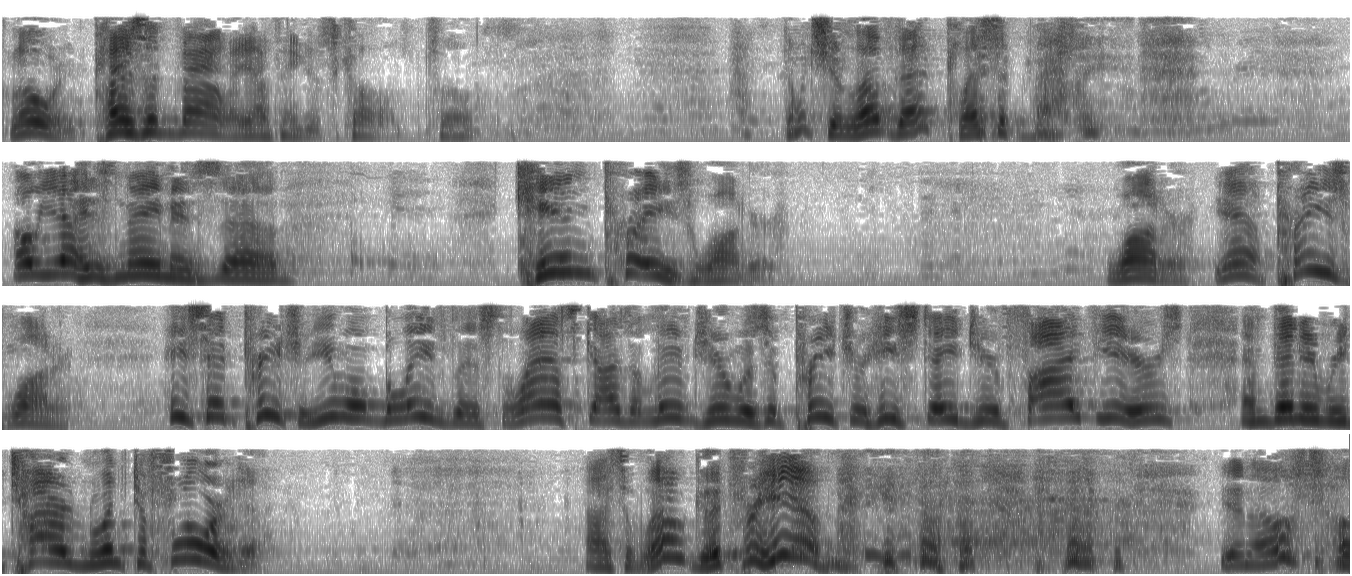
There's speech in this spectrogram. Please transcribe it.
Glory. Pleasant Valley, I think it's called. So, don't you love that? Pleasant Valley. Oh, yeah, his name is uh, Ken Praisewater. Water. Yeah, Praisewater. He said, Preacher, you won't believe this. The last guy that lived here was a preacher. He stayed here five years and then he retired and went to Florida. I said, Well, good for him. you know, so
